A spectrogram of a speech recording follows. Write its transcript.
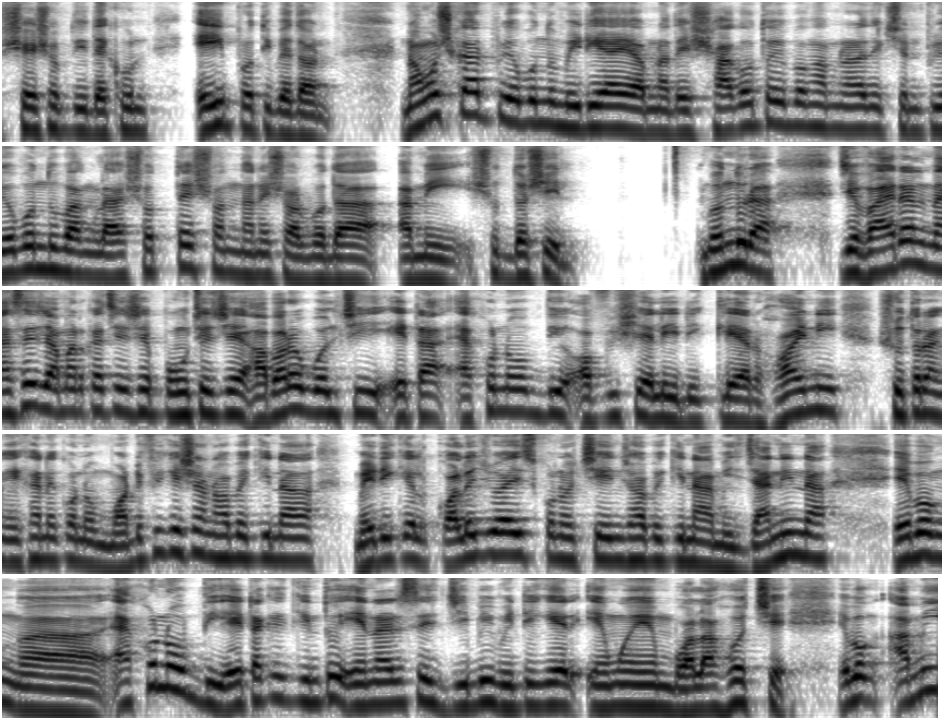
শেষ অবধি দেখুন এই প্রতিবেদন। নমস্কার, প্রিয় বন্ধু মিডিয়ায় আপনাদের স্বাগত এবং আপনারা দেখছেন প্রিয় বন্ধু বাংলা। সত্যের সন্ধানে সর্বদা আমি শুদ্ধশীল। বন্ধুরা, যে ভাইরাল মেসেজ আমার কাছে এসে পৌঁছেছে, আবারও বলছি, এটা এখনও অবধি অফিসিয়ালি ডিক্লেয়ার হয়নি। সুতরাং এখানে কোনো মডিফিকেশন হবে কি না মেডিকেল কলেজ ওয়াইজ কোনো চেঞ্জ হবে কি না আমি জানি না। এবং এখনও অবধি এটাকে কিন্তু এনআরএসের জিবি মিটিংয়ের এমওএম বলা হচ্ছে। এবং আমি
